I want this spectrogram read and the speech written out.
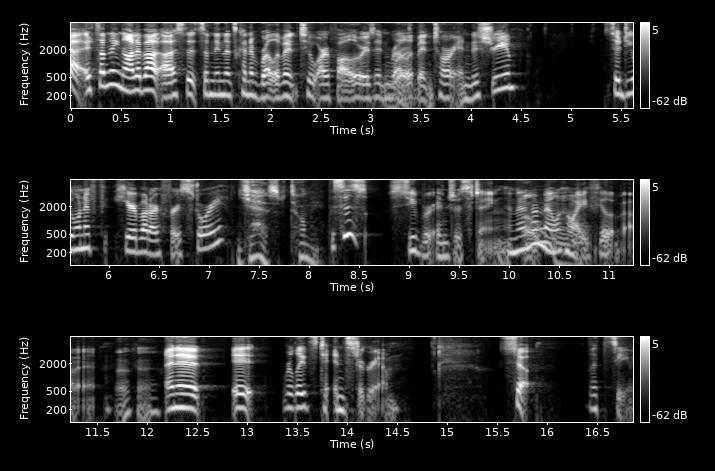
Yeah, it's something not about us, but something that's kind of relevant to our followers and Right. relevant to our industry. So, do you want to f- hear about our first story? Yes, tell me. This is super interesting, and I don't know how I Oh. feel about it. Okay. And it it relates to Instagram. So, let's see.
